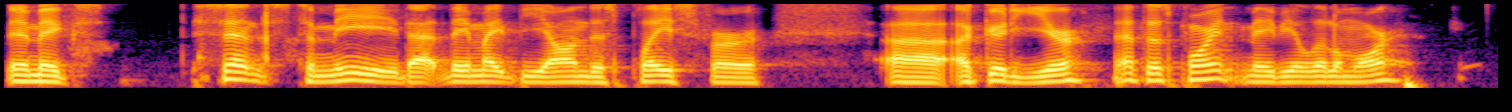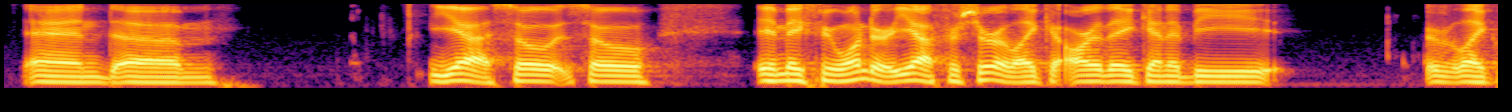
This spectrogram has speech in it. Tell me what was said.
it makes sense to me that they might be on this place for uh, a good year at this point maybe a little more. And um yeah so so it makes me wonder. Yeah for sure. Like are they gonna be like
